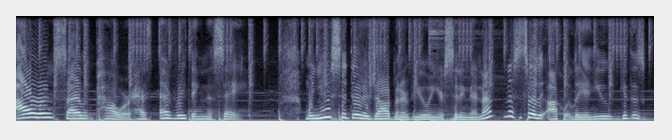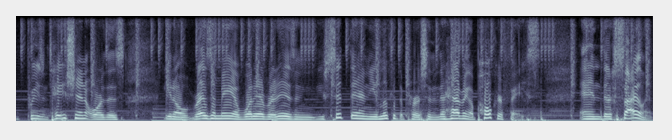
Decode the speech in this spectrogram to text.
Our silent power has everything to say. When you sit there in a job interview and you're sitting there, not necessarily awkwardly, and you get this presentation or this, you know, resume of whatever it is, and you sit there and you look at the person and they're having a poker face and they're silent.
